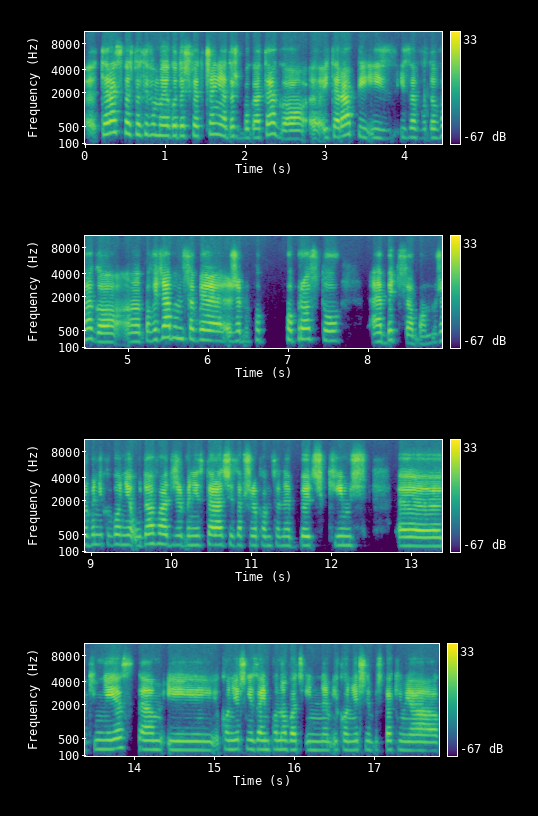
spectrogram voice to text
E, Teraz z perspektywy mojego doświadczenia dość bogatego e, i terapii, i, i zawodowego, e, powiedziałabym sobie, żeby po, po prostu e, być sobą, żeby nikogo nie udawać, żeby nie starać się za wszelką cenę być kimś, e, kim nie jestem i koniecznie zaimponować innym i koniecznie być takim, jak,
